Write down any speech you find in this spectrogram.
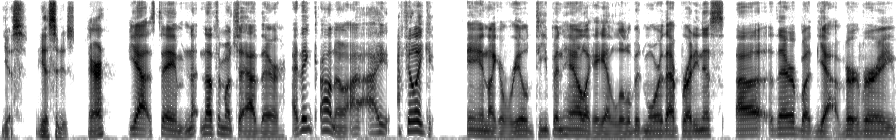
Yes, yes, it is. Aaron. Yeah, same. N- nothing much to add there. I think I don't know. I, I I feel like in like a real deep inhale. Like I get a little bit more of that breadiness uh, there, but yeah, very, very,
